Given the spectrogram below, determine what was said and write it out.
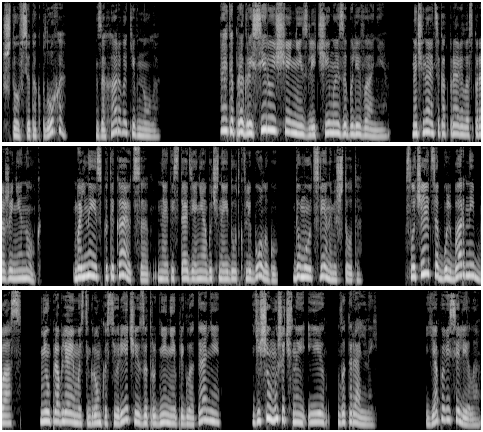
«Что, все так плохо?» Захарова кивнула. Это прогрессирующее неизлечимое заболевание. Начинается, как правило, с поражения ног. Больные спотыкаются, на этой стадии они обычно идут к флебологу, думают с венами что-то. Случается бульбарный бас, неуправляемость громкостью речи, затруднение при глотании, еще мышечный и латеральный. Я повеселела.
